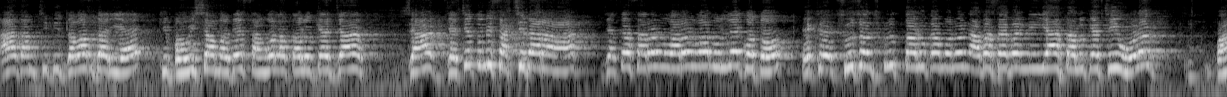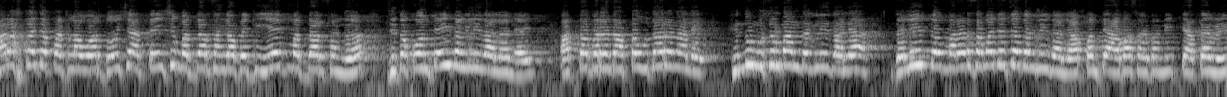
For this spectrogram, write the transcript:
आज आमची ती जबाबदारी आहे की भविष्यामध्ये सांगोला तालुक्यात ज्या ज्या ज्याचे तुम्ही साक्षीदार आहात ज्याचा सारण वारंवार उल्लेख होतो एक सुसंस्कृत तालुका म्हणून आबासाहेबांनी या तालुक्याची ओळख महाराष्ट्राच्या पटलावर दोनशे अठ्ठ्याऐंशी मतदारसंघापैकी एक मतदारसंघ जिथं कोणत्याही दंगली झाल्या नाही. आतापर्यंत आता उदाहरण आले. हिंदू मुसलमान दंगली झाल्या दलित मराठा समाजाच्या दंगली झाल्या पण त्या आबासाहेबांनी त्या त्यावेळी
